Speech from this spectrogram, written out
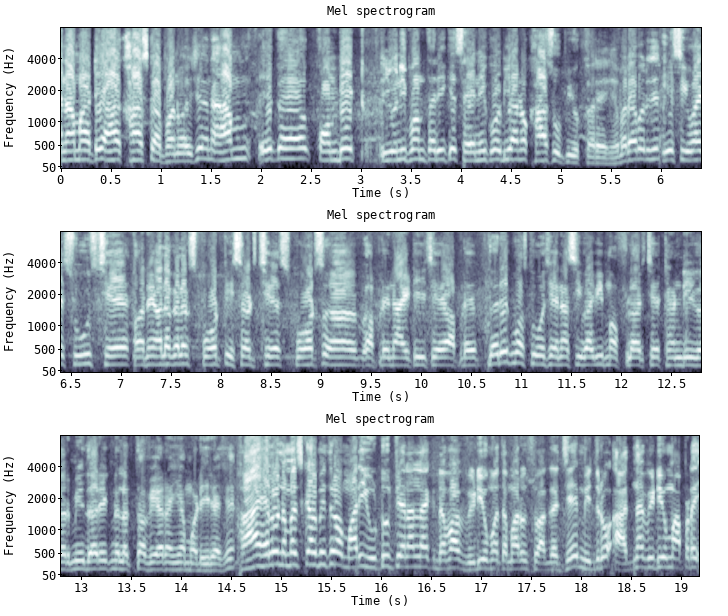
એના માટે આ ખાસ કફન હોય છે. અને આમ એક કોમ્બેટ યુનિફોર્મ તરીકે સૈનિકો બી આનો ખાસ ઉપયોગ કરે છે. બરાબર છે? એ સિવાય શૂઝ છે અને અલગ અલગ સ્પોર્ટ ટી શર્ટ છે સ્પોર્ટ્સ આપણે નાઇટી છે આપણે દરેક વસ્તુઓ છે એના સિવાય બી મફલર છે ઠંડી ગરમી દરેકને લગતા વેર અહીંયા મળી રહે છે. હા હેલો નમસ્કાર મિત્રો. મારી યુટ્યુબ ચેનલના એક નવા વિડીયોમાં તમારું સ્વાગત છે. મિત્રો આજના વિડીયોમાં આપણે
